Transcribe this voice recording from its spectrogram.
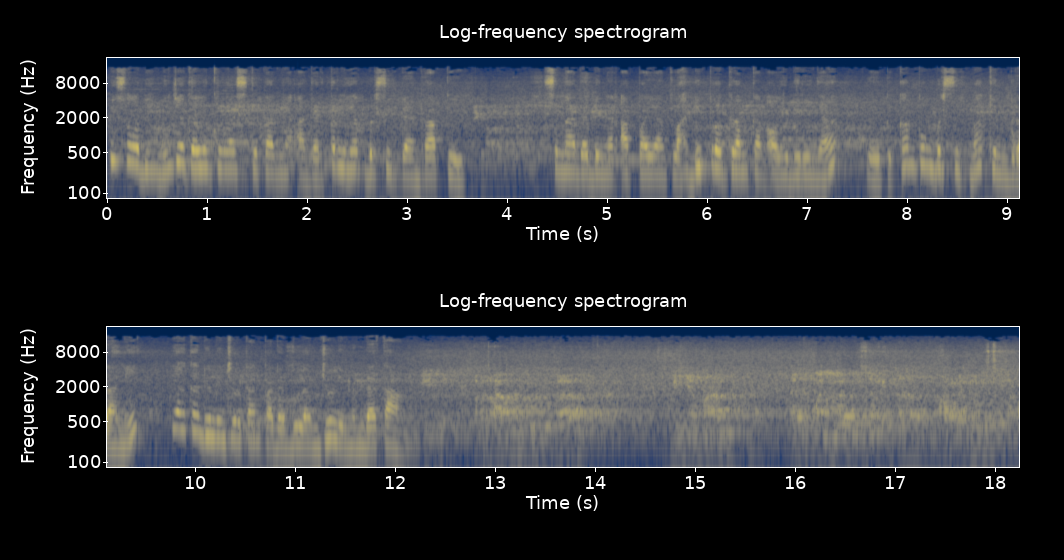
bisa lebih menjaga lingkungan sekitarnya agar terlihat bersih dan rapi. Senada dengan apa yang telah diprogramkan oleh dirinya, yaitu Kampung Bersih Makin Berani, yang akan diluncurkan pada bulan Juli mendatang. dan kemajuan bisa kita peroleh lebih cepat.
